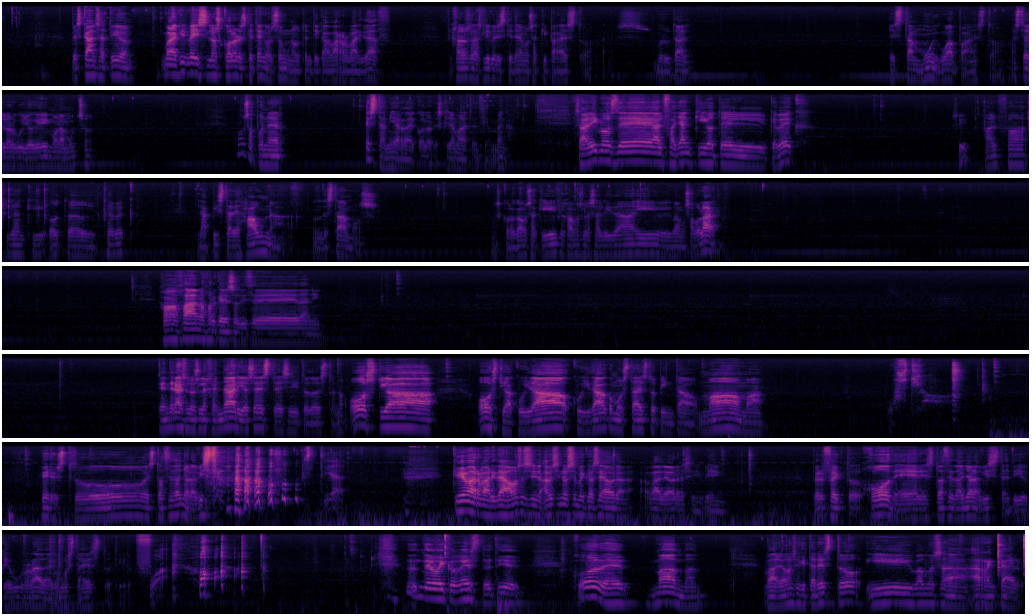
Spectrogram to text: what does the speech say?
Descansa, tío. Bueno, aquí veis los colores que tengo. Son una auténtica barbaridad. Fijaros las libres que tenemos aquí para esto. Es brutal. Está muy guapa esto. Este del orgullo gay mola mucho. Vamos a poner esta mierda de colores que llama la atención. Venga. Salimos de Alpha Yankee Hotel Quebec. Alpha Yankee Hotel Quebec. La pista de Jauna, donde estamos. Nos colocamos aquí, fijamos la salida y vamos a volar. Ja, ja, mejor que eso, dice Dani. Tendrás los legendarios estos y todo esto, ¿no? ¡Hostia! Hostia, cuidado, cuidado cómo está esto pintado. Mama. Hostia. Pero esto... Esto hace daño a la vista. Hostia. Qué barbaridad. Vamos a, a ver si no se me case ahora. Vale, ahora sí, bien. Perfecto. Joder, esto hace daño a la vista, tío. Qué burrada, cómo está esto, tío. Fua. ¿Dónde voy con esto, tío? Joder, mamá. Vale, vamos a quitar esto y vamos a arrancar.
